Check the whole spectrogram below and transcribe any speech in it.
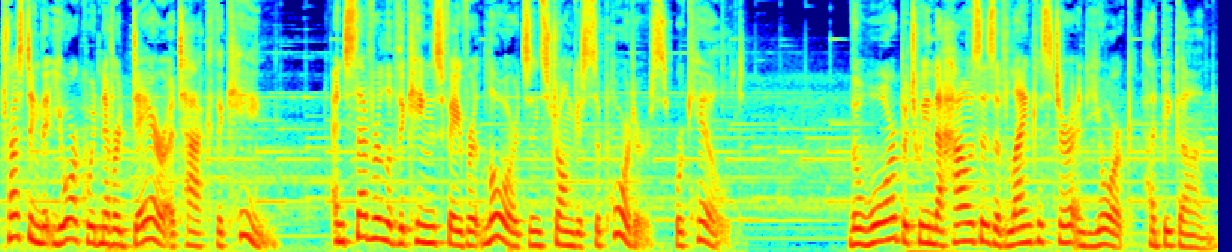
trusting that York would never dare attack the king, and several of the king's favorite lords and strongest supporters were killed. The war between the houses of Lancaster and York had begun.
